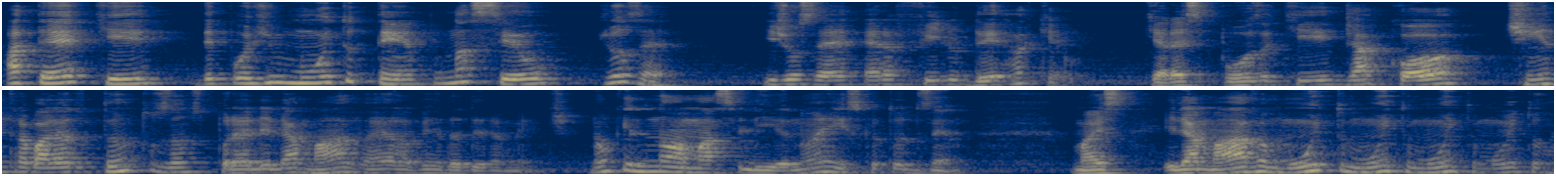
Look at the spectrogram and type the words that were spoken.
Até que, depois de muito tempo, nasceu José. E José era filho de Raquel, que era a esposa que Jacó tinha trabalhado tantos anos por ela. Ele amava ela verdadeiramente. Não que ele não amasse Lia, não é isso que eu estou dizendo. Mas ele amava muito, muito, muito, muito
